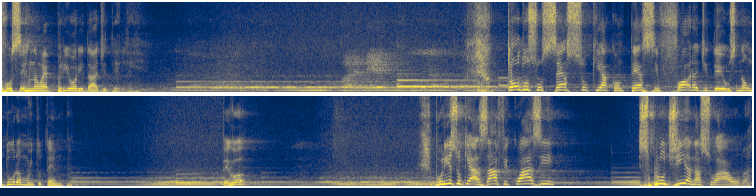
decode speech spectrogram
você não é prioridade dele. Todo sucesso que acontece fora de Deus não dura muito tempo. Pegou? Por isso que Asaf quase explodia na sua alma.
